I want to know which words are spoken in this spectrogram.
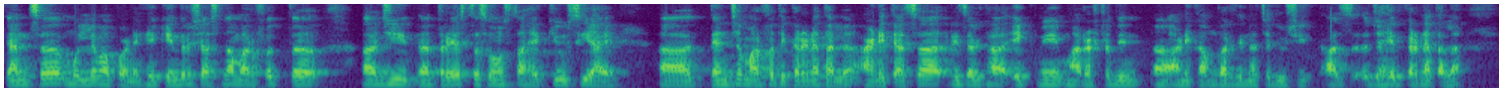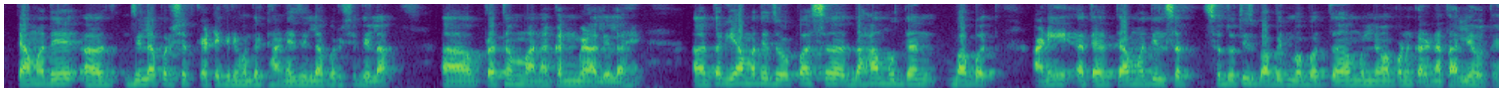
त्यांचं मूल्यमापन हे केंद्र शासनामार्फत जी त्रयस्थ संस्था आहे क्यू सी आहे त्यांच्या मार्फत हे करण्यात आलं. आणि त्याचा रिझल्ट हा एक मे महाराष्ट्र दिन आणि कामगार दिनाच्या दिवशी आज जाहीर करण्यात आला. त्यामध्ये जिल्हा परिषद कॅटेगरीमध्ये ठाणे जिल्हा परिषदेला प्रथम मानांकन मिळालेलं आहे. तर यामध्ये जवळपास दहा मुद्द्यांबाबत आणि त्या त्यामधील सद सदोतीस बाबींबाबत मूल्यमापन करण्यात आले होते.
